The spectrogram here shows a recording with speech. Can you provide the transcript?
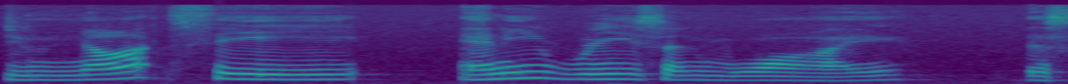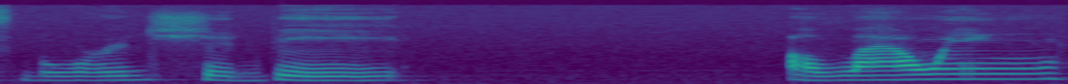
do not see any reason why this board should be allowing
